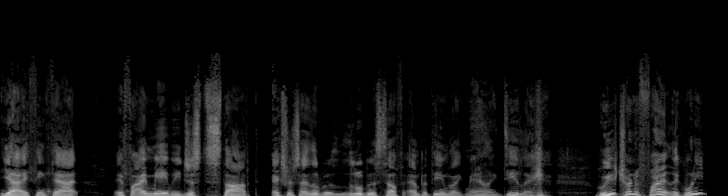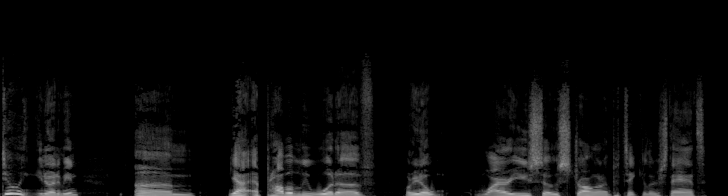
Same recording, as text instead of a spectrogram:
yeah, I think that if I maybe just stopped, exercise a little bit, a little bit of self empathy and be like, man, like, D, like, who are you trying to fight? Like, what are you doing? You know what I mean? Um, yeah, it probably would have, or, you know, why are you so strong on a particular stance?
